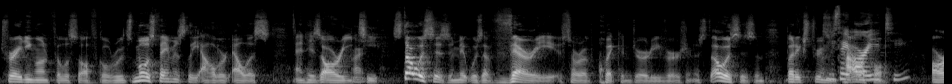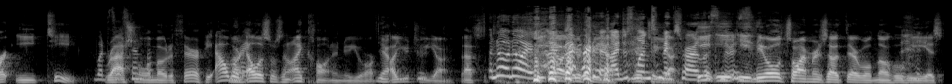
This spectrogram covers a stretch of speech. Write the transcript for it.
trading on philosophical roots. Most famously, Albert Ellis and his RET. Stoicism, it was a very sort of quick and dirty version of Stoicism, but extremely Did you say powerful. RET? R-E-T, What rational emotive therapy. Albert Right. Ellis was an icon in New York. Yeah. Are you too young? That's the No, no, I, no, I've you're heard him. I just You're wanted to make young. sure our He- he- listeners. he- the old timers out there will know who he is.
